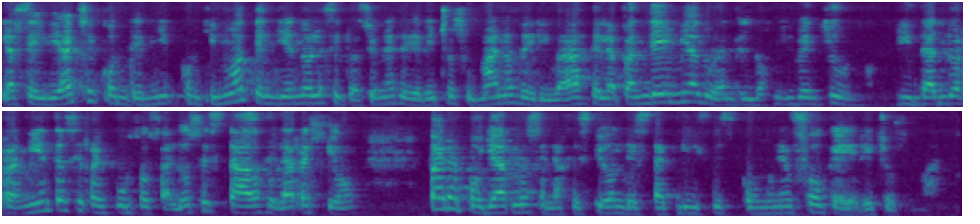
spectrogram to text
la CIDH continúa atendiendo las situaciones de derechos humanos derivadas de la pandemia durante el 2021, brindando herramientas y recursos a los estados de la región para apoyarlos en la gestión de esta crisis con un enfoque de derechos humanos.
